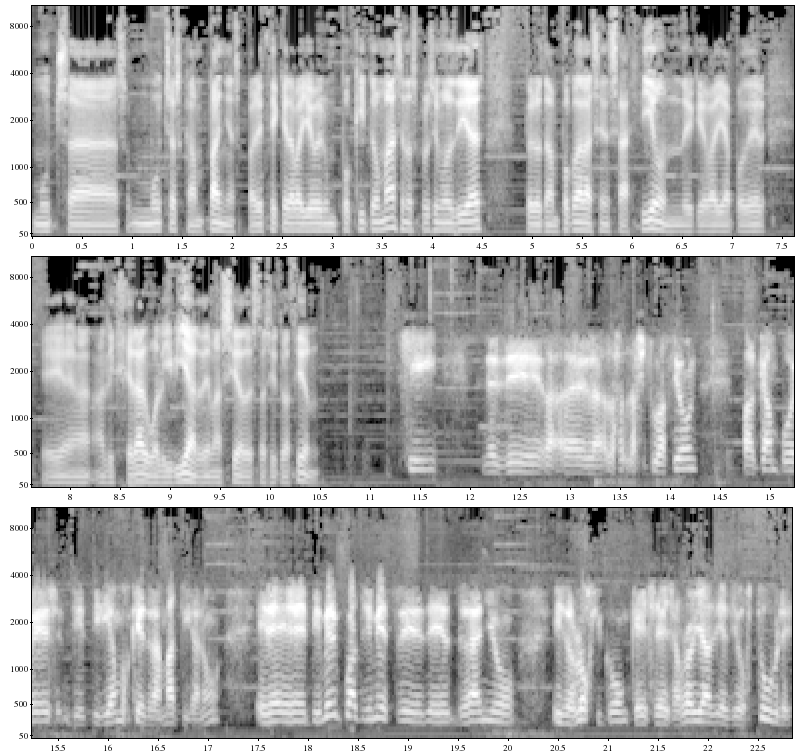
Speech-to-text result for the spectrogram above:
muchas muchas campañas. Parece que ahora va a llover un poquito más en los próximos días, pero tampoco da la sensación de que vaya a poder eh, aligerar o aliviar demasiado esta situación. Sí, desde la, situación para el campo es, diríamos que dramática, ¿no? En el primer cuatrimestre del año hidrológico, que se desarrolla desde octubre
